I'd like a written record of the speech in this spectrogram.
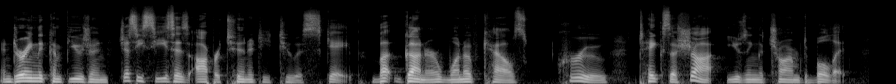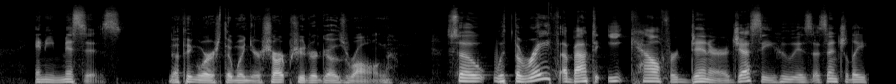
and during the confusion, Jesse sees his opportunity to escape. But Gunner, one of Cal's crew, takes a shot using the charmed bullet, and he misses. Nothing worse than when your sharpshooter goes wrong. So, with the Wraith about to eat Cal for dinner, Jesse, who is essentially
